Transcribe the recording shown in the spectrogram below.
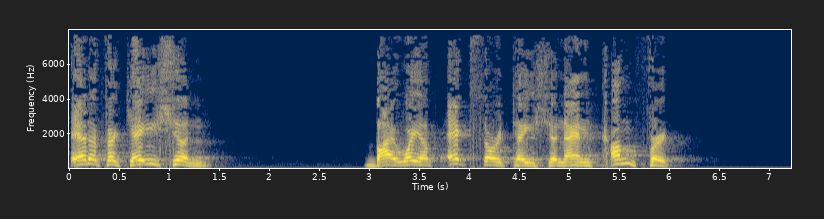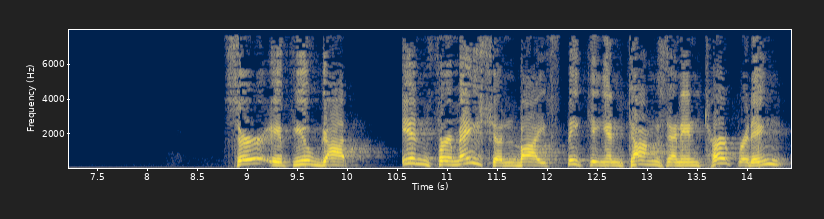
Edification by way of exhortation and comfort. Sir, if you got information by speaking in tongues and interpreting,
